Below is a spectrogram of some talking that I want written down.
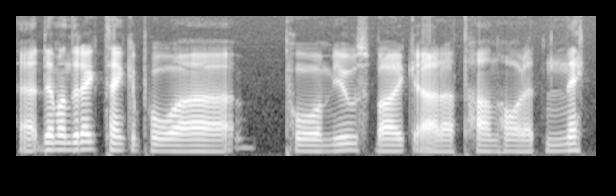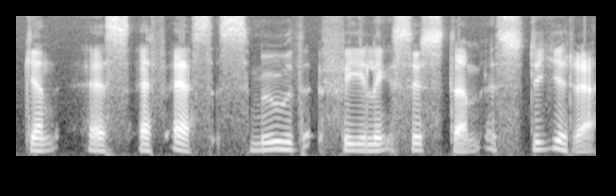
Eh, det man direkt tänker på eh, på Musebike är att han har ett Näcken SFS, Smooth Feeling System styre.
